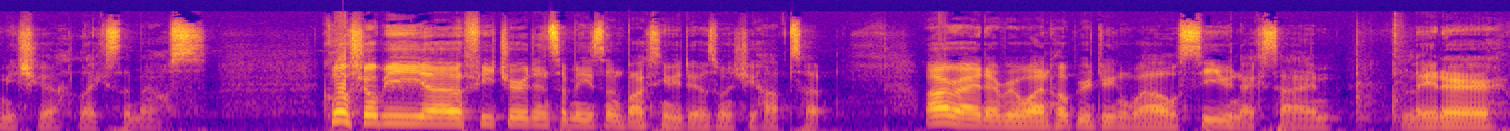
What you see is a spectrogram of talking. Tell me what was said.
Misha likes the mouse. Cool, she'll be uh, featured in some of these unboxing videos when she hops up. All right, everyone, hope you're doing well. See you next time. Later.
